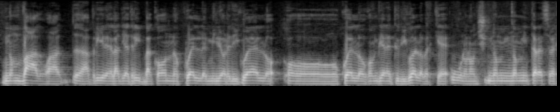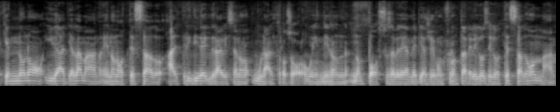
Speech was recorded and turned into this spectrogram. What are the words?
Non vado ad aprire la diatriba con quello è migliore di quello o quello conviene più di quello perché uno non, ci, non, non mi interessa perché non ho i dati alla mano e non ho testato altri direct drive se non un altro solo, quindi non, non posso, sapete che a me piace confrontare le cose che ho testato con mano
